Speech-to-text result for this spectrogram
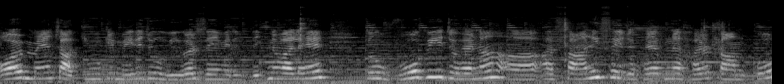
और मैं चाहती हूँ कि मेरे जो व्यूवर्स हैं, मेरे देखने वाले हैं तो वो भी जो है ना आसानी से जो है अपने हर काम को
